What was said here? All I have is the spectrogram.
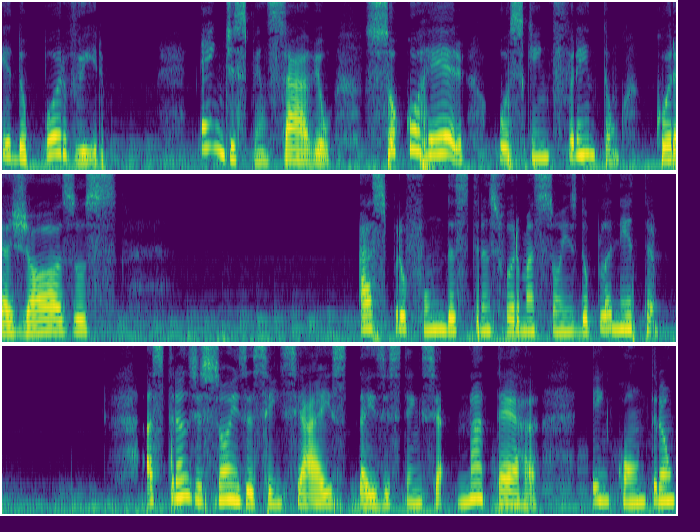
e do porvir. É indispensável socorrer os que enfrentam corajosos as profundas transformações do planeta. As transições essenciais da existência na Terra encontram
